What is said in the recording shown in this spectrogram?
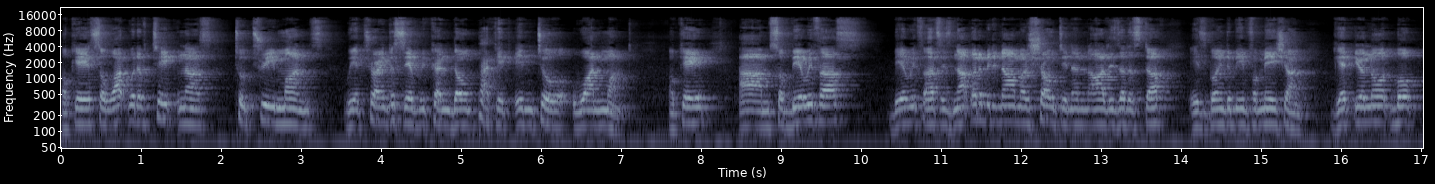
Okay, so what would have taken us two, three months, we are trying to see if we can don't pack it into one month. Okay, um, so bear with us. Bear with us. It's not going to be the normal shouting and all this other stuff. It's going to be information. Get your notebook.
